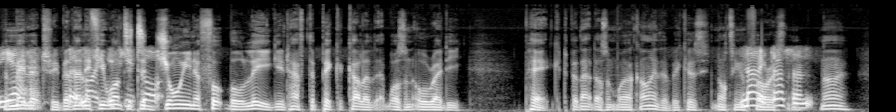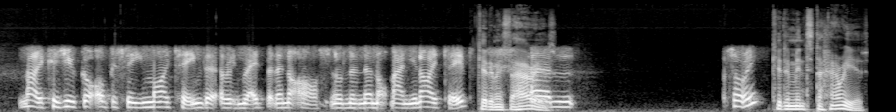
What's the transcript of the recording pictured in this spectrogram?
The yeah, military. But, then like, if you wanted to got- join a football league, you'd have to pick a colour that wasn't already picked. But that doesn't work either because Nottingham No, it Forest. doesn't. No. No, because you've got obviously my team that are in red, but they're not Arsenal and they're not Man United. Kidderminster Harriers. Um, sorry? Kidderminster Harriers.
